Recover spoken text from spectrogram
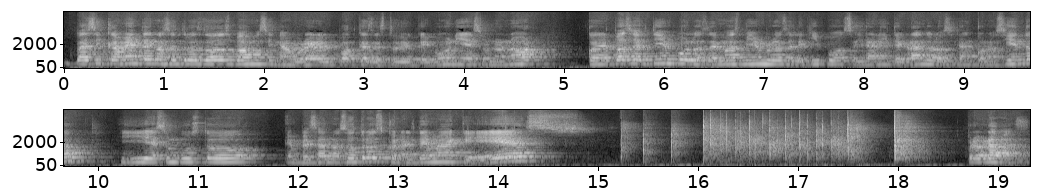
Básicamente nosotros dos vamos a inaugurar el podcast de Estudio Kaibuni, es un honor. Con el paso del tiempo los demás miembros del equipo se irán integrando, los irán conociendo y es un gusto empezar nosotros con el tema que es... Programas.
